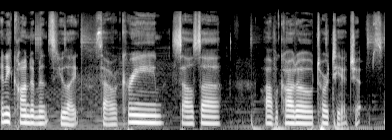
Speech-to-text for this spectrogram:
any condiments you like sour cream, salsa, avocado, tortilla chips.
